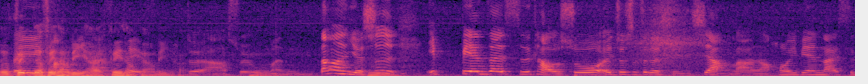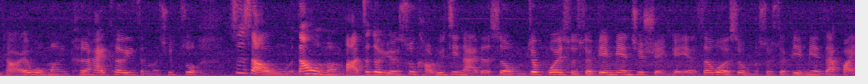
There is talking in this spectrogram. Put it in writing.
那非那非常厉害，非常非常厉害。对啊，所以我们。当然也是一边在思考说，哎、欸，就是这个形象啦，然后一边来思考，哎、欸，我们可还可以怎么去做？至少，当我们把这个元素考虑进来的时候，我们就不会随随便便去选一个颜色，或者是我们随随便便再换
